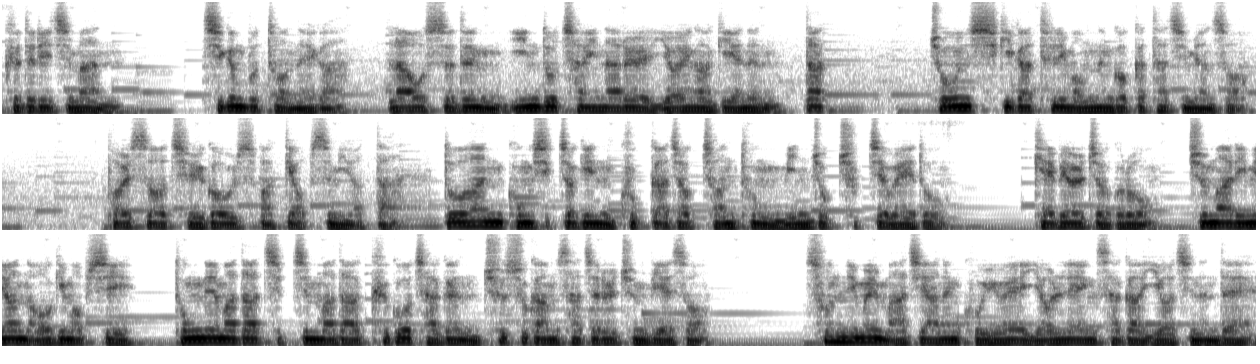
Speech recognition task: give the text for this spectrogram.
그들이지만 지금부터 내가 라오스 등 인도 차이나를 여행하기에는 딱 좋은 시기가 틀림없는 것 같아지면서 벌써 즐거울 수밖에 없음이었다. 또한 공식적인 국가적 전통 민족 축제 외에도 개별적으로 주말이면 어김없이 동네마다 집집마다 크고 작은 추수감사제를 준비해서 손님을 맞이하는 고유의 연례 행사가 이어지는데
